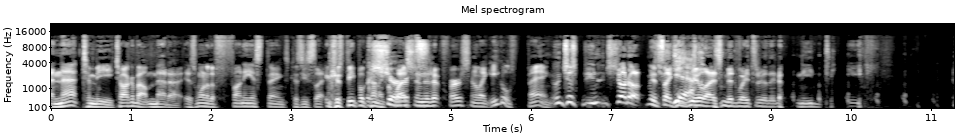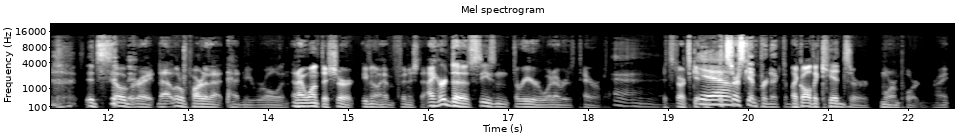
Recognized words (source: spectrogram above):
And that, to me, talk about meta, is one of the funniest things because he's like, because people kind of questioned it at first and they're like, Eagles Fang, just shut up. It's like Yeah. you realize midway through they don't need teeth. it's so great. That little part of that had me rolling, and I want the shirt, even though I haven't finished it. I heard the season three or whatever is terrible. Uh, it starts getting Yeah. It starts getting predictable. like all the kids are more important, right?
